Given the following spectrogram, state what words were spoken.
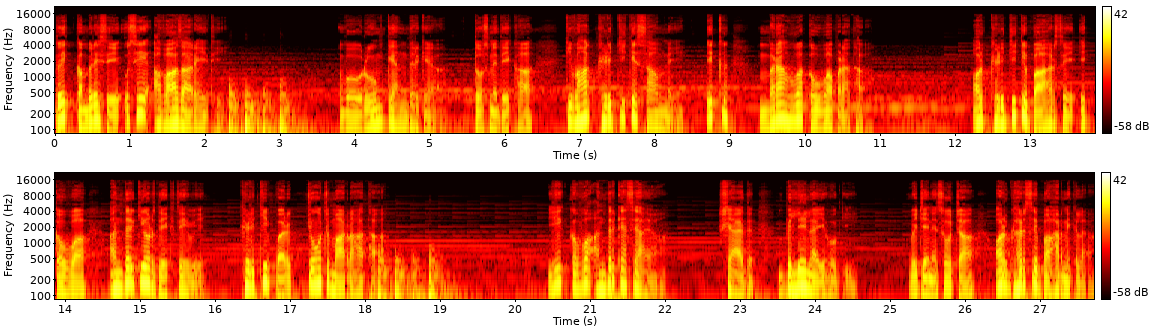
तो एक कमरे से उसे आवाज़ आ रही थी। वो रूम के अंदर गया तो उसने देखा कि वहाँ खिड़की के सामने एक मरा हुआ कौवा पड़ा था। और खिड़की के बाहर से एक कौवा अंदर की ओर देखते हुए खिड़की पर चोंच मार रहा था। ये कौवा अंदर कैसे आया? शायद बिल्ली लाई होगी। विजय ने सोचा और घर से बाहर निकला।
